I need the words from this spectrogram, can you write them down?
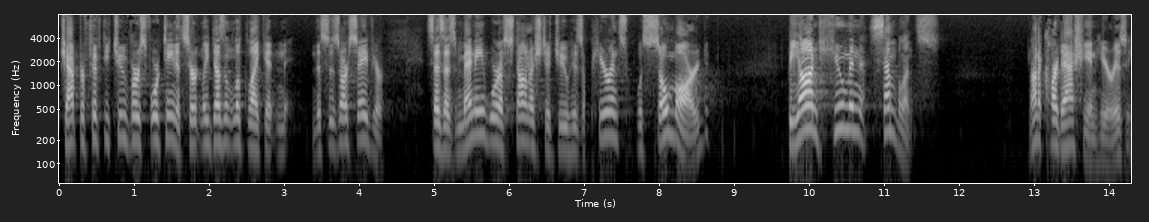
chapter 52, verse 14, it certainly doesn't look like it. And this is our Savior. It says, As many were astonished at you, his appearance was so marred beyond human semblance not a Kardashian here, is he?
